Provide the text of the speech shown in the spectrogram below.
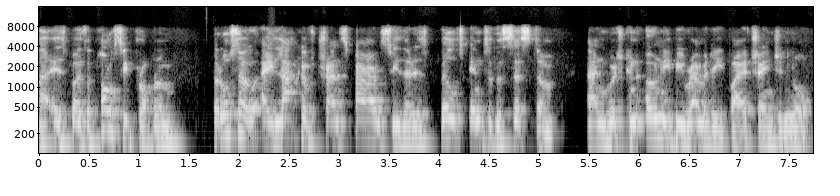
uh, is both a policy problem, but also a lack of transparency that is built into the system and which can only be remedied by a change in law.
